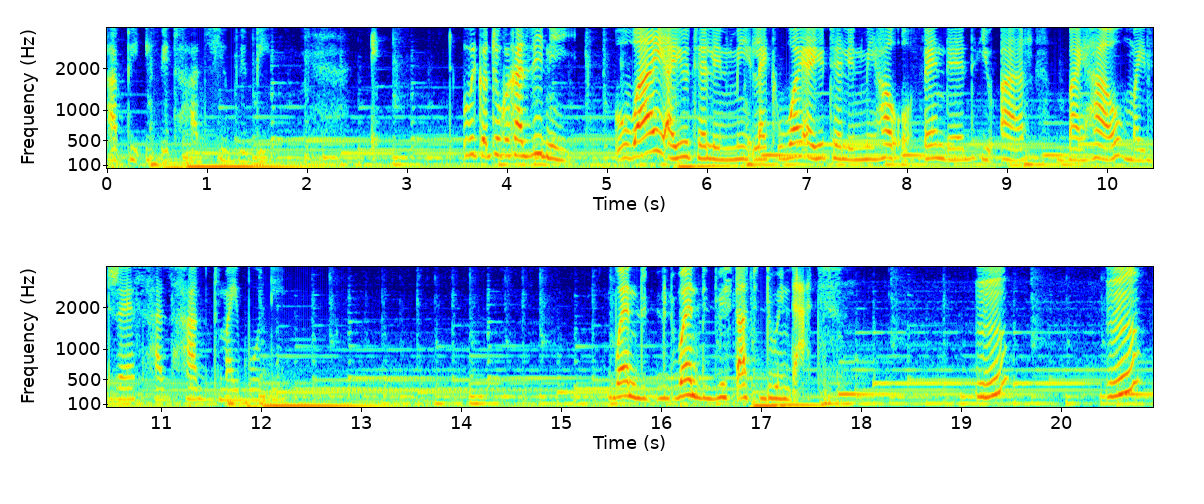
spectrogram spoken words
happy if it hurts you, baby. We kutoka kazini why are you telling me like why are you telling me how offended you are by how my dress has hugged my body when when did we start doing that? Hmm? Hmm?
